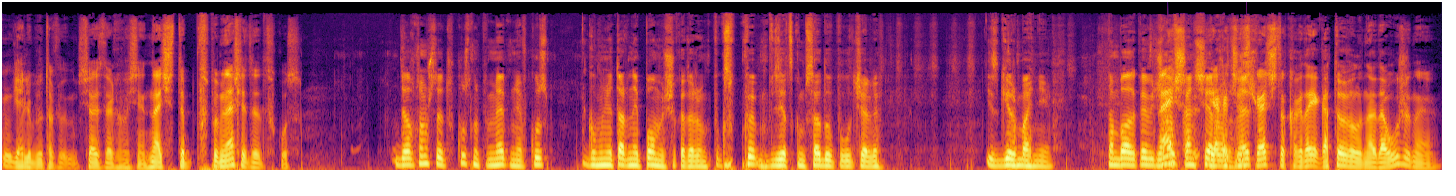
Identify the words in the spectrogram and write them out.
Я люблю так, сейчас так объяснять. Значит, ты вспоминаешь ли ты этот вкус? Дело в том, что этот вкус напоминает мне вкус гуманитарной помощи, которую мы в детском саду получали из Германии. Там была такая ветчина Знаешь, в консервах, я хочу знаешь? сказать, что когда я готовил иногда ужины,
